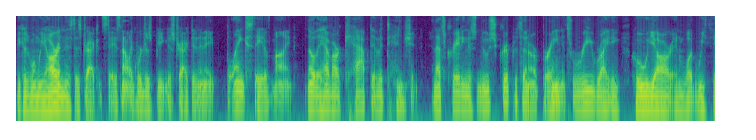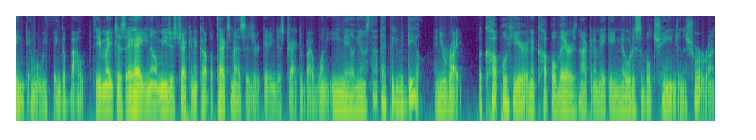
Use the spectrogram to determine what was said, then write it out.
Because when we are in this distracted state, it's not like we're just being distracted in a blank state of mind. No, they have our captive attention. And that's creating this new script within our brain. It's rewriting who we are and what we think and what we think about. So you might just say, hey, you know, me just checking a couple text messages or getting distracted by one email, you know, it's not that big of a deal. And you're right. A couple here and a couple there is not going to make a noticeable change in the short run.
